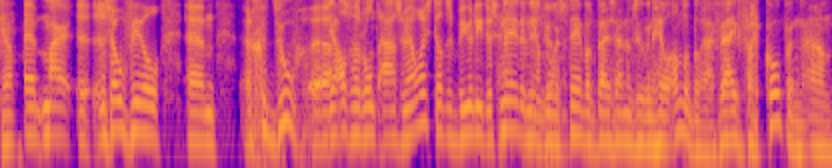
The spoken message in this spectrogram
Ja. Uh, maar uh, zoveel um, gedoe uh, ja. als er rond ASML is, dat is bij jullie dus Nee, dat is bij ons, nee, want wij zijn natuurlijk een heel ander bedrijf. Wij verkopen aan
